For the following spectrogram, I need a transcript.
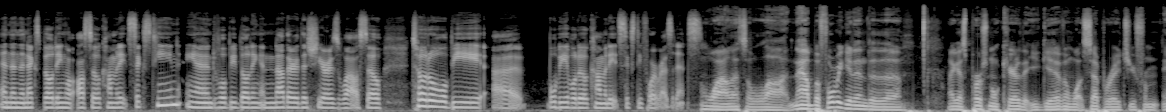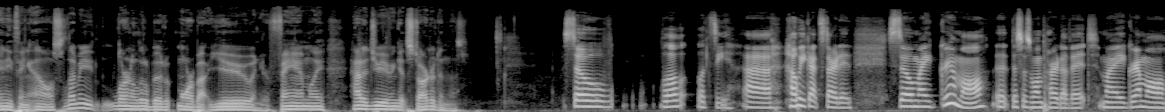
And then the next building will also accommodate 16. And we'll be building another this year as well. So total will be. Uh, we'll be able to accommodate 64 residents. Wow, that's a lot. Now, before we get into the I guess, personal care that you give and what separates you from anything else. Let me learn a little bit more about you and your family. How did you even get started in this? So, well, let's see uh, how we got started. So, my grandma, uh, this was one part of it. My grandma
